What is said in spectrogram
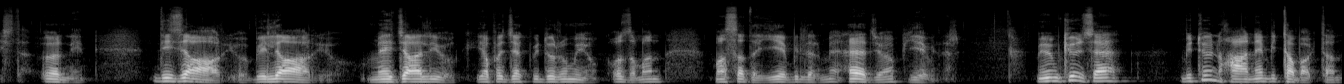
işte örneğin dizi ağrıyor, beli ağrıyor, mecali yok, yapacak bir durumu yok. O zaman masada yiyebilir mi? Her cevap yiyebilir. Mümkünse bütün hane bir tabaktan,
